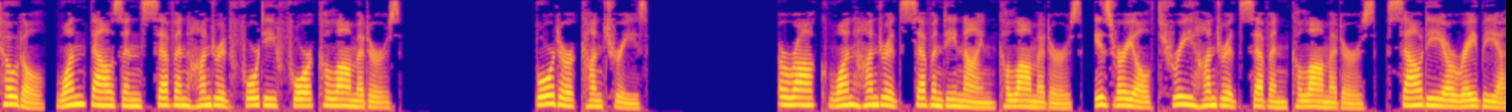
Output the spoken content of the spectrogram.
Total 1744 kilometers. Border countries Iraq 179 kilometers, Israel 307 kilometers, Saudi Arabia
